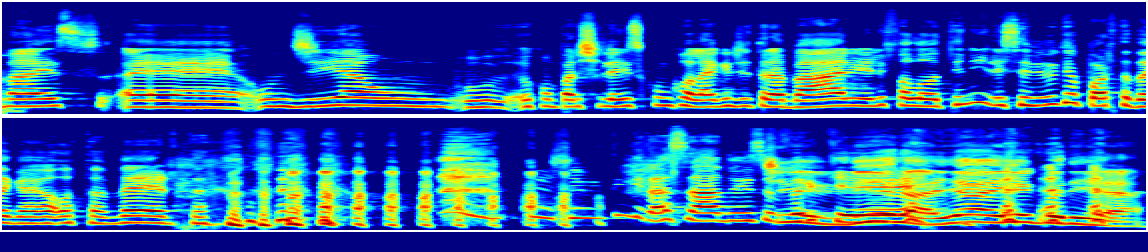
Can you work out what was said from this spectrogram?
Mas é, um dia um eu compartilhei isso com um colega de trabalho e ele falou: Tenille, você viu que a porta da gaiola tá aberta? eu achei muito engraçado isso, Te porque. Vira. E aí, guria?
